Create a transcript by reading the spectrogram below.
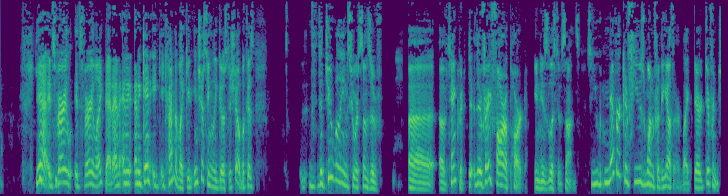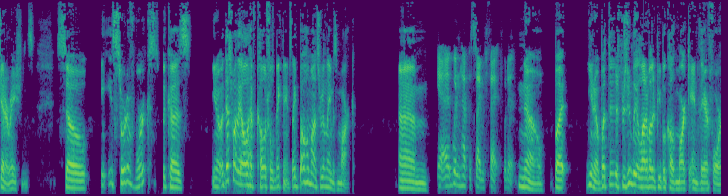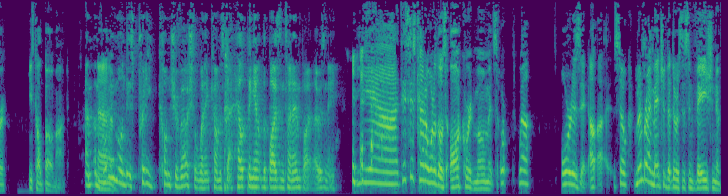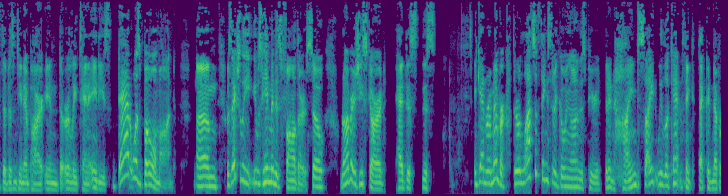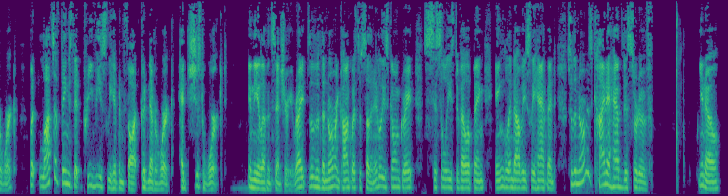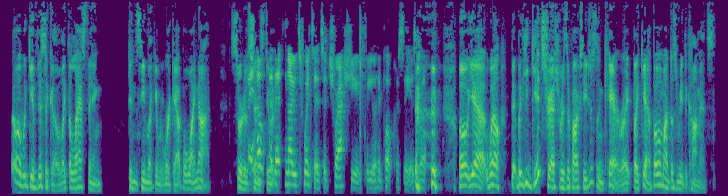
Yeah, it's very it's very like that, and and it, and again, it, it kind of like it interestingly goes to show because the two Williams who are sons of uh of Tancred, they're, they're very far apart in his list of sons, so you would never confuse one for the other. Like they're different generations, so it, it sort of works because you know that's why they all have colorful nicknames. Like Bohemond's real name is Mark. Um, Yeah, it wouldn't have the same effect, would it? no, but you know, but there's presumably a lot of other people called Mark, and therefore he's called Bohemond. Um, and Uh, Bohemond is pretty controversial when it comes to helping out the Byzantine Empire, though, isn't he? Yeah, this is kind of one of those awkward moments. Or, well, or is it? Uh, so remember I mentioned that there was this invasion of the Byzantine Empire in the early 1080s. That was Bohemond. Um, it was actually, it was him and his father. So Robert Guiscard had this, this, again, remember, there are lots of things that are going on in this period that in hindsight we look at and think that could never work. But lots of things that previously had been thought could never work had just worked in the 11th century, right? So the, the Norman conquest of southern Italy is going great. Sicily's developing. England obviously happened. So the Normans kind of have this sort of, you know, oh, we give this a go. Like the last thing didn't seem like it would work out, but why not? Sort of It sense to it. there's no Twitter to trash you for your hypocrisy as well. oh yeah, well, th- but he gets trash for his hypocrisy. He just doesn't care, right? Like, yeah, Bohemond doesn't read the comments.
